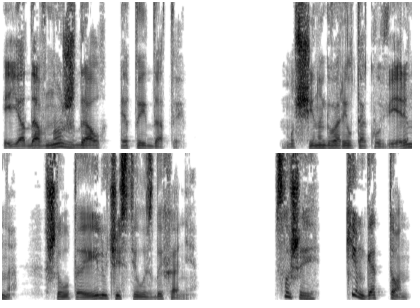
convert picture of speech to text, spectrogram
и я давно ждал этой даты. Мужчина говорил так уверенно, что у Таиль участилось дыхание. «Слушай, Ким Гэттон,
